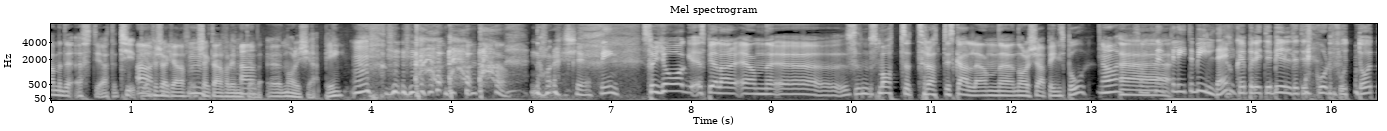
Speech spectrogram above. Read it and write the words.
Ja men det är Östergöte, typ. Ah, jag försöker, fall- Mm. försökte i alla fall imitera uh, Norrköping. Mm. Norrköping. Så jag spelar en uh, smått trött i skallen uh, Norrköpingsbo. Ja, som knäpper lite bilder. Jag klipper lite bilder till skolfotot,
